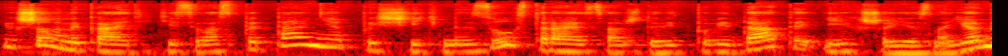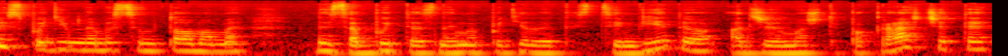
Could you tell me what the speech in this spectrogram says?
Якщо виникають якісь у вас питання, пишіть внизу, стараюся завжди відповідати. І якщо є знайомі з подібними симптомами, не забудьте з ними поділитися цим відео, адже ви можете покращити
